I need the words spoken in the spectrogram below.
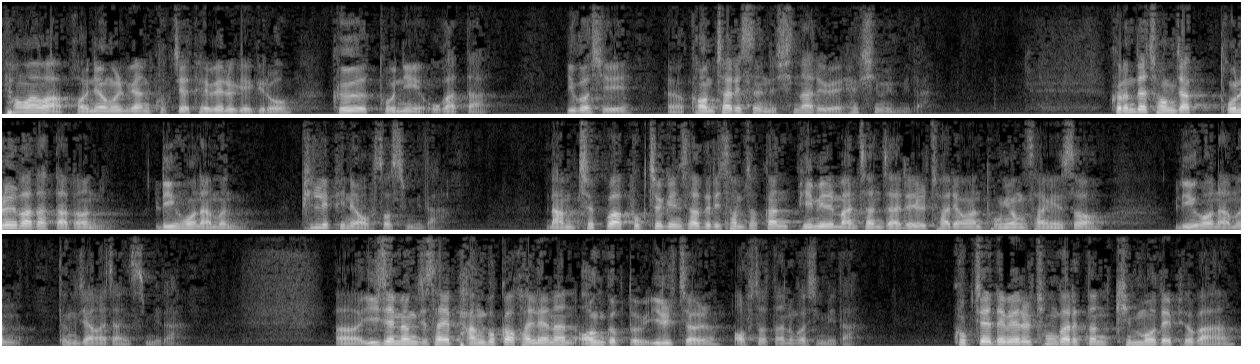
평화와 번영을 위한 국제 대회를 계기로 그 돈이 오갔다. 이것이 어, 검찰이 쓴 시나리오의 핵심입니다. 그런데 정작 돈을 받았다던 리호남은 필리핀에 없었습니다. 남측과 북측 인사들이 참석한 비밀 만찬 자리를 촬영한 동영상에서 리호남은 등장하지 않습니다. 어, 이재명 지사의 방북과 관련한 언급도 일절 없었다는 것입니다. 국제대회를 총괄했던 김모 대표가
